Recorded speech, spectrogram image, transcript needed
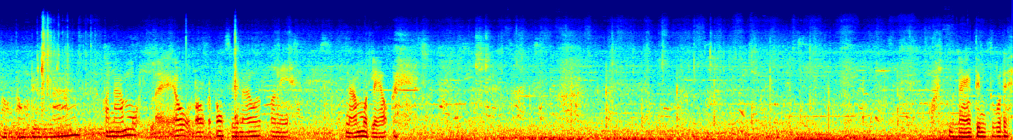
เราต้องดื่มน้ำพอน้ำหมดแล้ว เราก็ต้องซื้อน้ำครับตอนนี้ น้ำหมดแล้วโอ๊ยแรงเต็มตัวเลย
